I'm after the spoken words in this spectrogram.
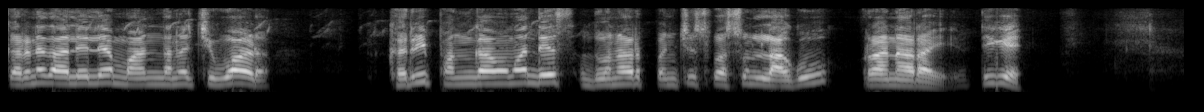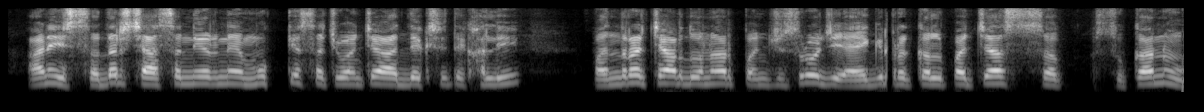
करण्यात आलेल्या मानधनाची वाढ खरीप हंगामामध्येच दोन हजार पंचवीसपासून लागू राहणार आहे. ठीक आहे? आणि सदर शासन निर्णय मुख्य सचिवांच्या अध्यक्षतेखाली पंधरा चार दोन हजार पंचवीस रोजी ॲग्री प्रकल्पाच्या स सुकाणू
